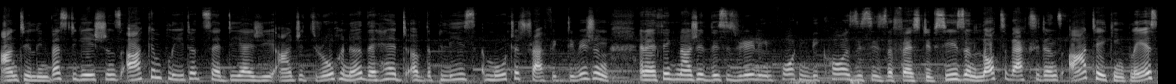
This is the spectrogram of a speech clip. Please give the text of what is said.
until investigations are completed, said DIG Ajit Rohana, the head of the police motor traffic division. And I think, Najid, this is really important because this is the festive season. Lots of accidents are taking place,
